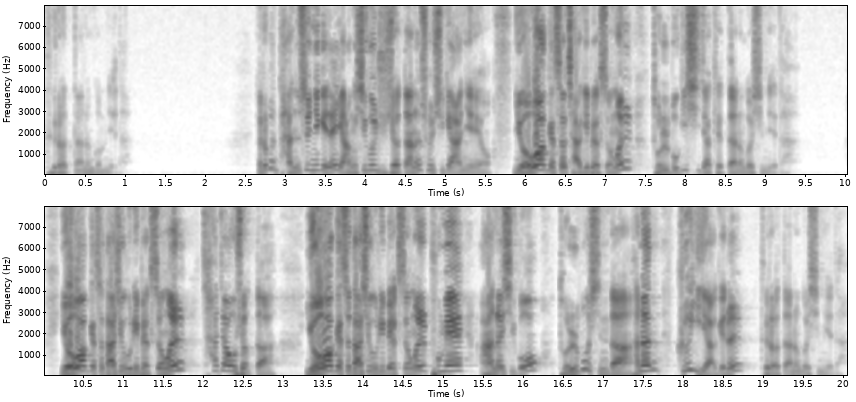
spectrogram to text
들었다는 겁니다. 여러분 단순히 그냥 양식을 주셨다는 소식이 아니에요. 여호와께서 자기 백성을 돌보기 시작했다는 것입니다. 여호와께서 다시 우리 백성을 찾아오셨다. 여호와께서 다시 우리 백성을 품에 안으시고 돌보신다 하는 그 이야기를 들었다는 것입니다.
